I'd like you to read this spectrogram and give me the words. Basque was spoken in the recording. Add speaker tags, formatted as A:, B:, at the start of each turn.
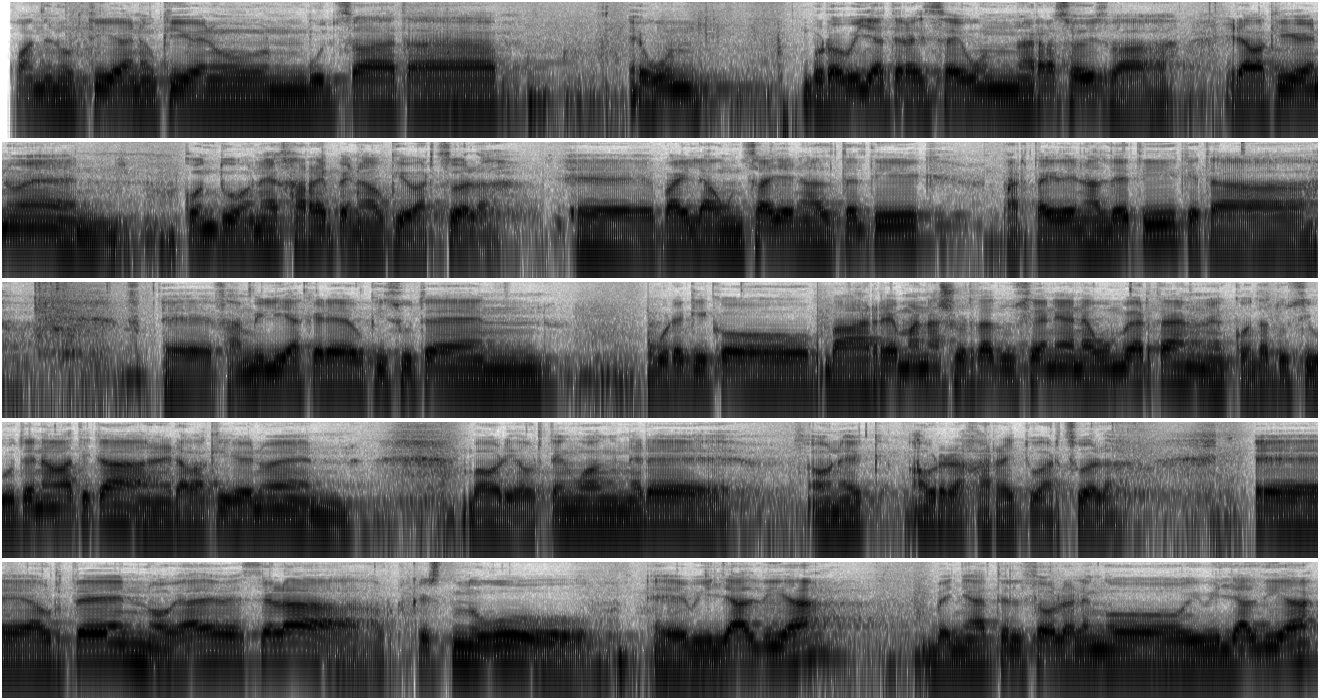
A: Joan den urtean euki genuen bultza eta egun borobila atera zaigun arrazoiz, ba, erabaki genuen kontu honek jarraipena auki bartzuela. E, bai laguntzaileen aldetik, partaideen aldetik eta e, familiak ere euki zuten gurekiko ba, harremana suertatu zenean egun bertan kontatu zigutenagatika erabaki genuen ba hori aurtengoan ere honek aurrera jarraitu hartzuela. E, aurten nobeade bezala aurkezten dugu e, bilaldia, baina telzo lehenengo ibilaldia,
